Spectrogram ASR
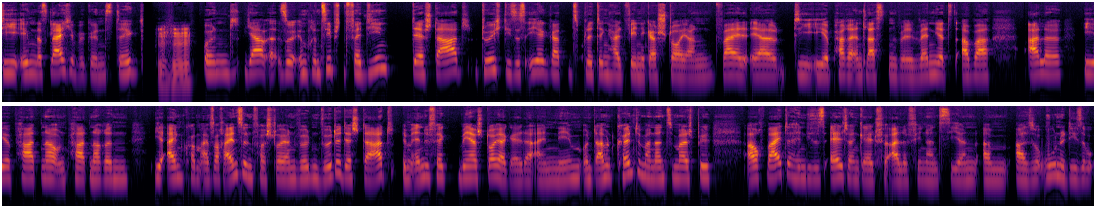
die eben das Gleiche begünstigt. Mhm. Und ja, also im Prinzip verdient der Staat durch dieses Ehegattensplitting halt weniger Steuern, weil er die Ehepaare entlasten will. Wenn jetzt aber alle Ehepartner und Partnerinnen ihr Einkommen einfach einzeln versteuern würden, würde der Staat im Endeffekt mehr Steuergelder einnehmen. Und damit könnte man dann zum Beispiel auch weiterhin dieses Elterngeld für alle finanzieren, ähm, also ohne diese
